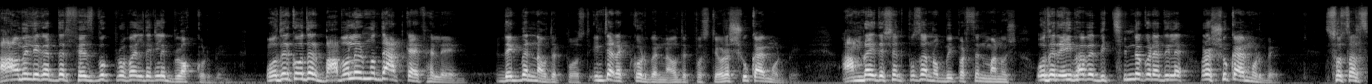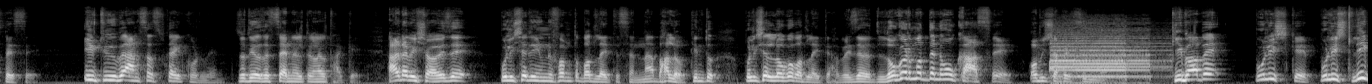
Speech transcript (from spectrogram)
আওয়ামী লীগারদের ফেসবুক প্রোফাইল দেখলে ব্লক করবেন। ওদেরকে ওদের বাবলের মধ্যে আটকায় ফেলেন। দেখবেন না ওদের পোস্ট ইন্টারাক্ট করবেন না ওদের পোস্টে ওরা শুকায় মরবে। আমরাই দেশের পঁচানব্বই পার্সেন্ট মানুষ, ওদের এইভাবে বিচ্ছিন্ন করে দিলে ওরা শুকায় মরবে। সোশ্যাল স্পেসে ইউটিউবে আনসাবস্ক্রাইব করবেন যদি ওদের চ্যানেল ট্যানেল থাকে। আর একটা বিষয় ওই যে পুলিশের ইউনিফর্ম তো বদলাইতেছেন না ভালো কিন্তু পুলিশের লোগো বদলাইতে হবে। যে লোগোর মধ্যে নৌকা আছে অভিশাপের চিহ্ন। কীভাবে পুলিশকে পুলিশ লিগ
